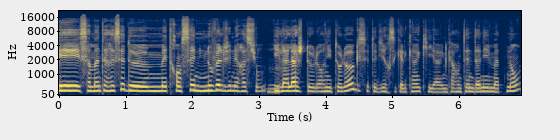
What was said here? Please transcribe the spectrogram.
Et ça m'intéressait de mettre en scène une nouvelle génération. Il mhm. a l'âge de l'ornithologue, c'est-à-dire c'est quelqu'un qui a une quarantaine d'années maintenant,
